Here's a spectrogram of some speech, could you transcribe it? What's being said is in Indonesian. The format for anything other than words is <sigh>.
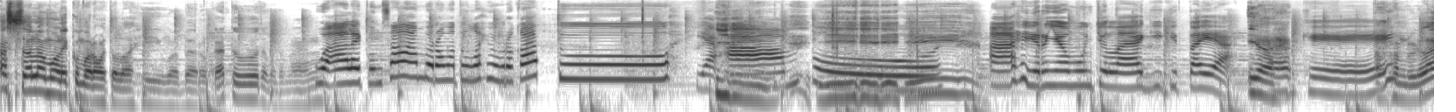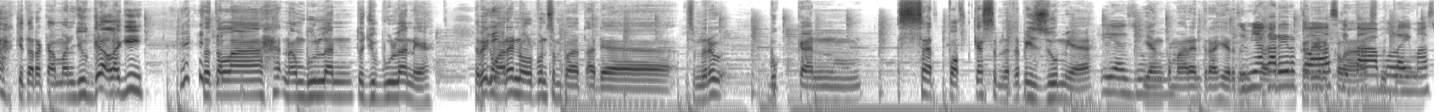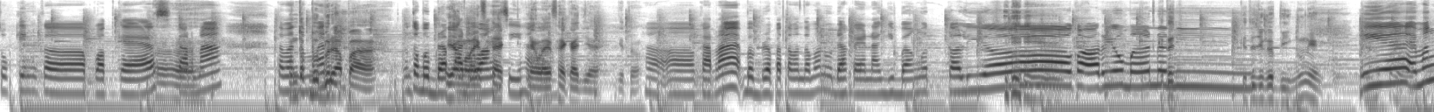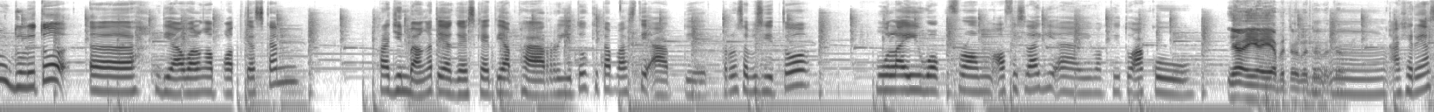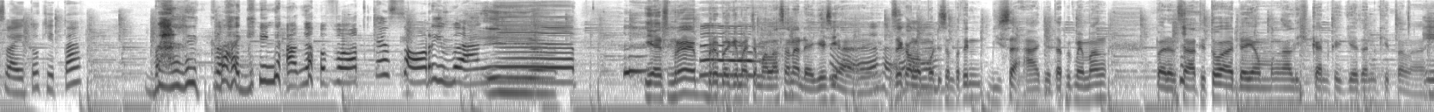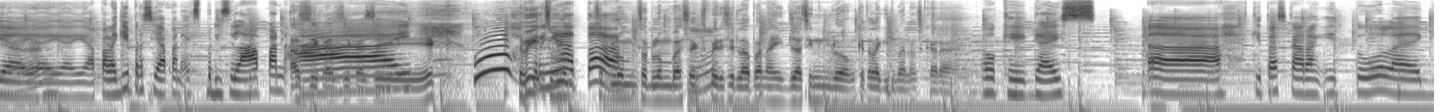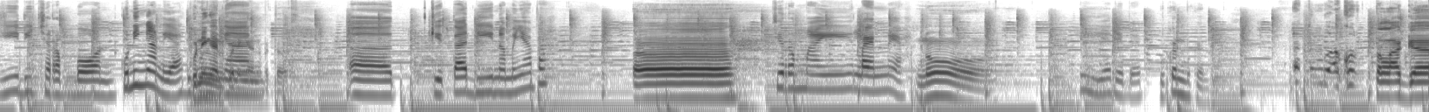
Assalamualaikum warahmatullahi wabarakatuh, teman-teman. Waalaikumsalam warahmatullahi wabarakatuh. Ya ampun. Akhirnya muncul lagi kita ya. Iya, Oke. alhamdulillah kita rekaman juga lagi <laughs> setelah enam bulan, tujuh bulan ya. Tapi kemarin walaupun sempat ada sebenarnya bukan set podcast sebenarnya tapi Zoom ya. Iya Zoom. Yang kemarin terakhir Zoomnya karir, kelas, kita betul. mulai masukin ke podcast Heeh. karena untuk teman-teman beberapa untuk beberapa yang doang hack, sih. yang ha. live hack aja gitu. Heeh, karena beberapa teman-teman udah kayak nagih banget kali ya. <laughs> Kak Aryo mana Kita- nih? Kita juga bingung ya. Iya, emang dulu tuh eh di awal nge-podcast kan rajin banget ya guys. Kayak tiap hari itu kita pasti update. Terus habis itu mulai work from office lagi ay waktu itu aku. Ya iya iya betul betul betul. Mm-mm. Akhirnya setelah itu kita <laughs> balik lagi nggak nge-podcast. Sorry banget. Ya sebenarnya berbagai macam <laughs> alasan ada aja sih. Ay. Heeh, Maksudnya kalau mau disempetin bisa aja, tapi memang pada saat itu ada yang mengalihkan kegiatan kita lah. Iya ya. iya iya iya. Apalagi persiapan ekspedisi 8 Asik asik ay. asik. Wuh, Tapi sebelum ternyata. sebelum sebelum bahas Hmm. ekspedisi 8 Ay jelasin dulu dong kita lagi di mana sekarang. Oke guys, eh kita sekarang itu lagi di Cirebon, Kuningan ya, di Kuningan Kuningan. Kuningan betul. Eh, kita di namanya apa? Eh Ciremai Land ya? no, Iya deh beb. bukan bukan. Eh, tunggu aku. Telaga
